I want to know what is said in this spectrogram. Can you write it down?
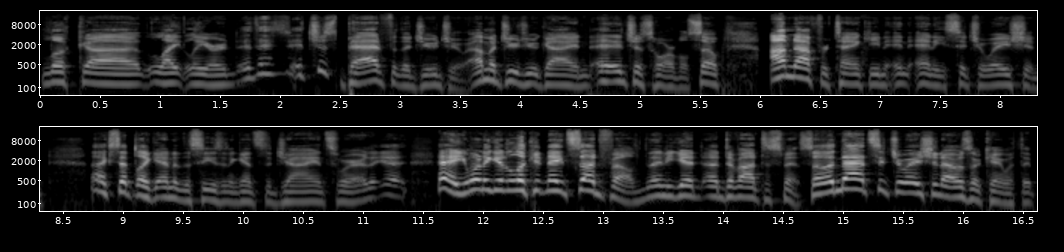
look uh, lightly or it's just bad for the juju. I'm a juju guy and it's just horrible. So I'm not for tanking in any situation except like end of the season against the Giants where uh, hey, you want to get a look at Nate Sudfeld and then you get uh, Devonta Smith. So in that situation, I was okay with it.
